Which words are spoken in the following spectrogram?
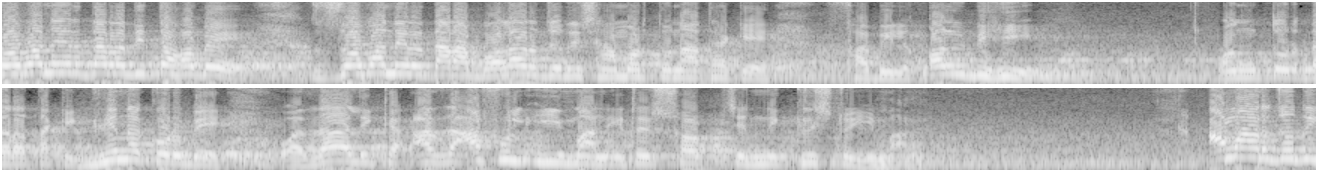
জবানের দ্বারা দিতে হবে। জবানের দ্বারা বলার যদি সামর্থ্য না থাকে, ফাবিল কলবিহি অন্তর দ্বারা তাকে ঘৃণা করবে। ওয়াদালিকা আজ আফুল ইমান এটাই সবচেয়ে নিকৃষ্ট ইমান আমার যদি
